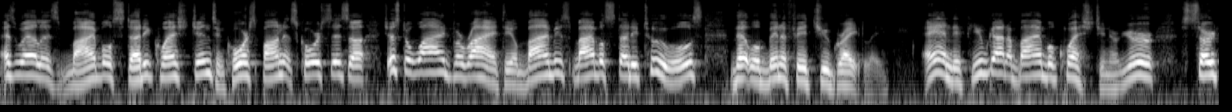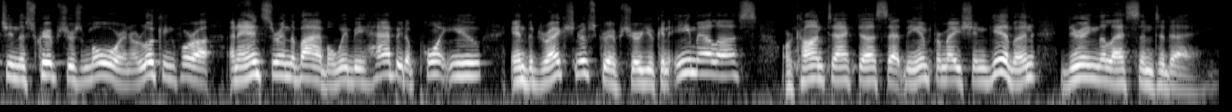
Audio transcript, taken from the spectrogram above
as well as Bible study questions and correspondence courses, uh, just a wide variety of Bible study tools that will benefit you greatly. And if you've got a Bible question or you're searching the Scriptures more and are looking for a, an answer in the Bible, we'd be happy to point you in the direction of Scripture. You can email us or contact us at the information given during the lesson today.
